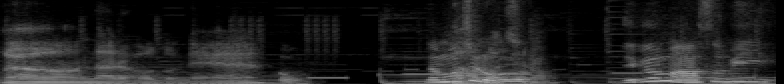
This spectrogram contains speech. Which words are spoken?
ああ、なるほどね。だもちろん、まあもちろん自分も遊び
